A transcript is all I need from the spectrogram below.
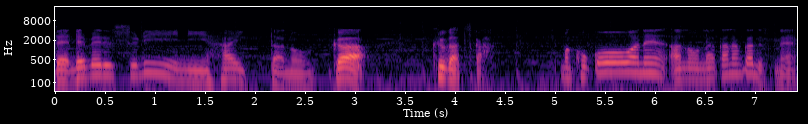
で、レベル3に入ったのが9月か。まあ、ここはね、あの、なかなかですね、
